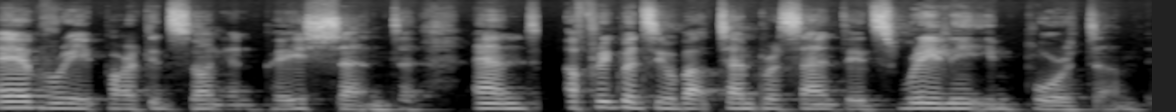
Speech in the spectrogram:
every Parkinsonian patient. And a frequency of about 10%, it's really important.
